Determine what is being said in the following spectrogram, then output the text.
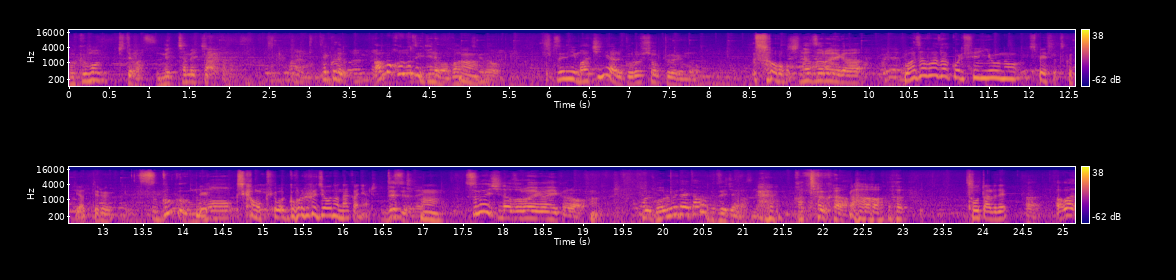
僕も着てます。めちゃめちゃあったです。えこれあんまこういうこと言っていいのかわかんないですけど、普通に街にあるゴルフショップよりもそ品揃えがうわざわざこれ専用のスペース作ってやってる。すごくもでのしかもゴルフ場の中にある。ですよね、うん。すごい品揃えがいいから、これゴルフ代高くついちゃいますね。買っちゃうから、トータルで？あこれ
